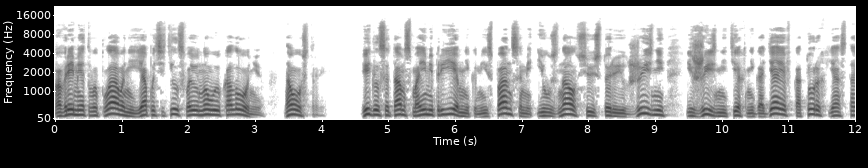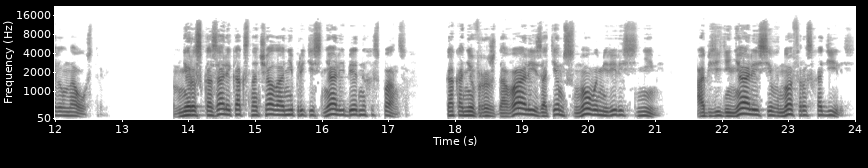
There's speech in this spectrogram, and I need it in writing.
Во время этого плавания я посетил свою новую колонию на острове, виделся там с моими преемниками испанцами и узнал всю историю их жизни и жизни тех негодяев, которых я оставил на острове. Мне рассказали, как сначала они притесняли бедных испанцев, как они враждовали и затем снова мирились с ними, объединялись и вновь расходились,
